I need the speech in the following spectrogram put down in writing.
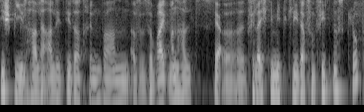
Die Spielhalle, alle, die da drin waren, also soweit man halt, ja. äh, vielleicht die Mitglieder vom Fitnessclub.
